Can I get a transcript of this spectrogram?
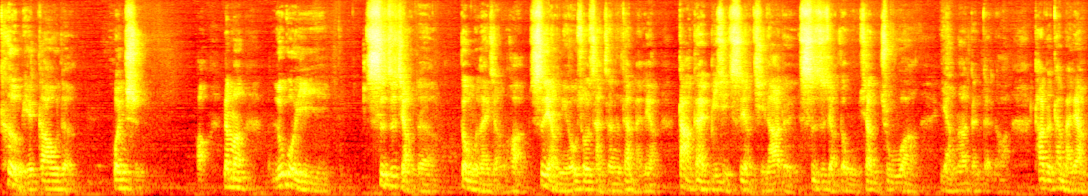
特别高的荤食，好，那么如果以四只脚的动物来讲的话，饲养牛所产生的碳排量，大概比起饲养其他的四只脚动物，像猪啊、羊啊等等的话，它的碳排量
